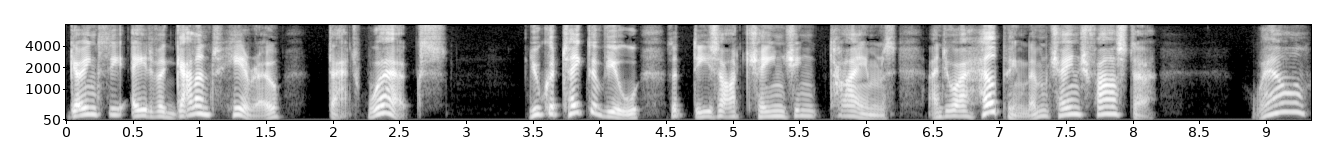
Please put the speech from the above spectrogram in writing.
going to the aid of a gallant hero, that works. You could take the view that these are changing times, and you are helping them change faster. Well,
